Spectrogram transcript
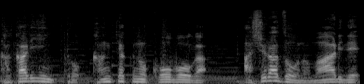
係員と観客の攻防がアシュラ像の周りで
